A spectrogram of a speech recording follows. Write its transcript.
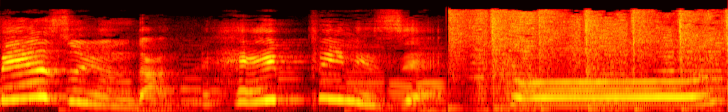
Beyaz oyundan hepinize koş.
